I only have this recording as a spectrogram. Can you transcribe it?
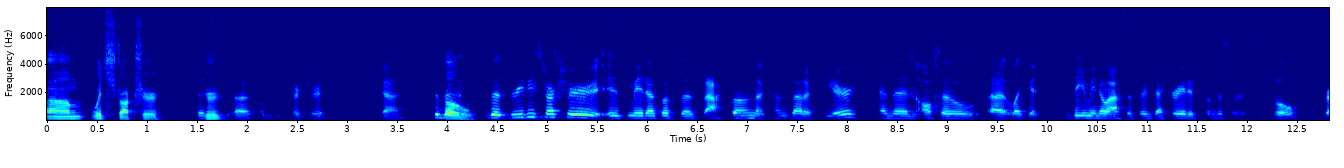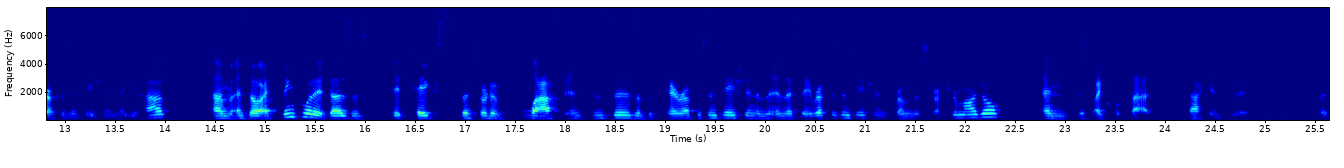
Um, which structure? This Your... uh, 3D structure. Yeah. So the, oh. the 3D structure is made up of the backbone that comes out of here, and then also uh, like it, the amino acids are decorated from the sort of single representation that you have. Um, and so I think what it does is it takes the sort of last instances of the pair representation and the MSA representation from the structure module and recycles that back into it. But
